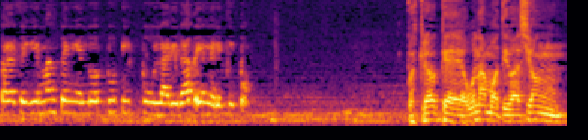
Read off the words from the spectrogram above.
para seguir manteniendo tu titularidad en el equipo. Pues creo que una motivación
